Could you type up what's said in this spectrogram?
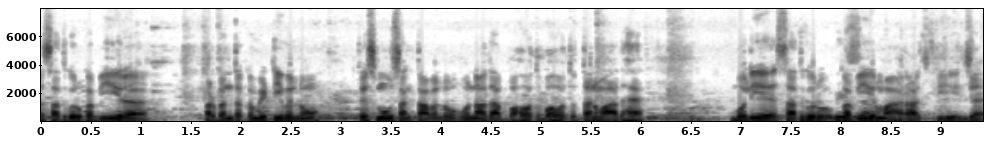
ਸਤਿਗੁਰੂ ਕਬੀਰ ਪ੍ਰਬੰਧਕ ਕਮੇਟੀ ਵੱਲੋਂ ਤੇ ਸਮੂਹ ਸੰਗਤਾਂ ਵੱਲੋਂ ਉਹਨਾਂ ਦਾ ਬਹੁਤ ਬਹੁਤ ਧੰਨਵਾਦ ਹੈ। ਬੋਲੀਏ ਸਤਿਗੁਰੂ ਕਬੀਰ ਮਹਾਰਾਜ ਕੀ ਜੈ।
